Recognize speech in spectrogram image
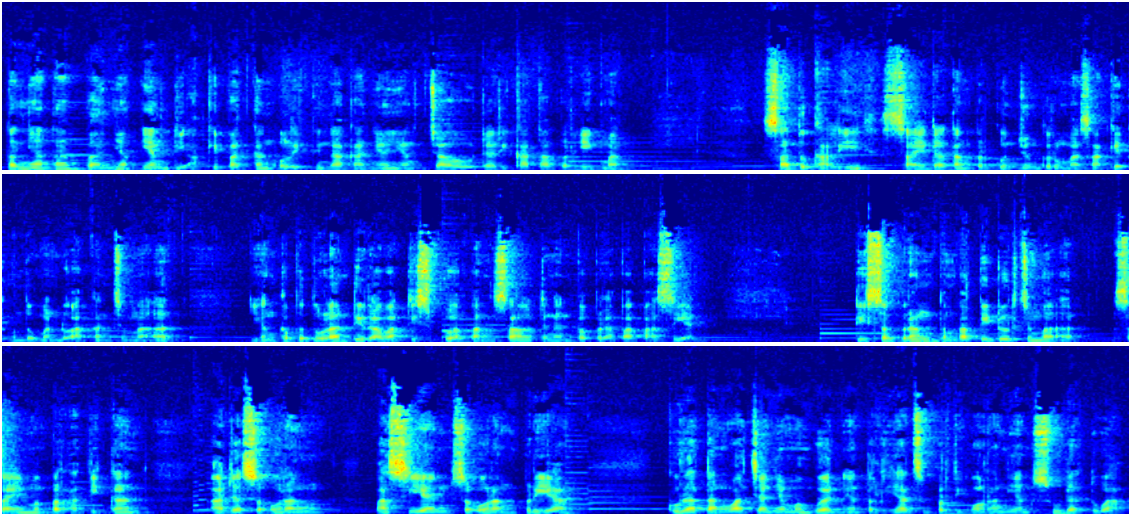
ternyata banyak yang diakibatkan oleh tindakannya yang jauh dari kata berhikmat satu kali saya datang berkunjung ke rumah sakit untuk mendoakan jemaat yang kebetulan dirawat di sebuah bangsal dengan beberapa pasien. Di seberang tempat tidur jemaat, saya memperhatikan ada seorang pasien, seorang pria, guratan wajahnya membuatnya terlihat seperti orang yang sudah tua.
